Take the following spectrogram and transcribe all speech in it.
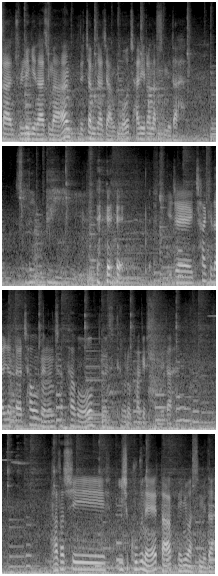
약간 졸리긴 하지만 늦잠 자지 않고 잘 일어났습니다. 슬리피. 이제 차 기다렸다가 차 오면은 차 타고 조이스텝으로 가겠습니다. 5시 29분에 딱 벤이 왔습니다.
